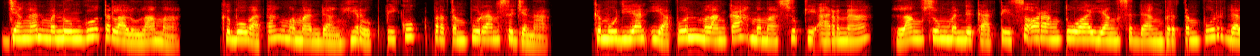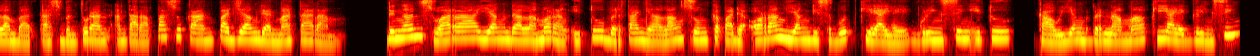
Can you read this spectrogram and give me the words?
Jangan menunggu terlalu lama. Kebobatang memandang hiruk pikuk pertempuran sejenak. Kemudian ia pun melangkah memasuki arna, langsung mendekati seorang tua yang sedang bertempur dalam batas benturan antara pasukan Pajang dan Mataram. Dengan suara yang dalam orang itu bertanya langsung kepada orang yang disebut Kiai Gringsing itu, kau yang bernama Kiai Gringsing?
